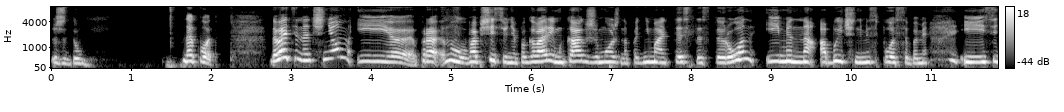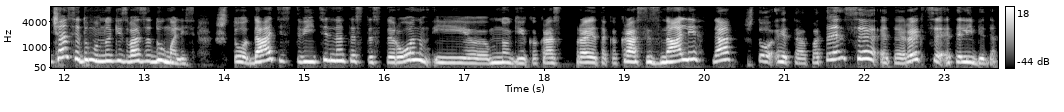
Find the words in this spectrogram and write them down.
жду. Так вот, Давайте начнем и э, про, ну, вообще сегодня поговорим, как же можно поднимать тестостерон именно обычными способами. И сейчас, я думаю, многие из вас задумались, что да, действительно, тестостерон, и э, многие как раз про это как раз и знали, да, что это потенция, это эрекция, это либидо.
